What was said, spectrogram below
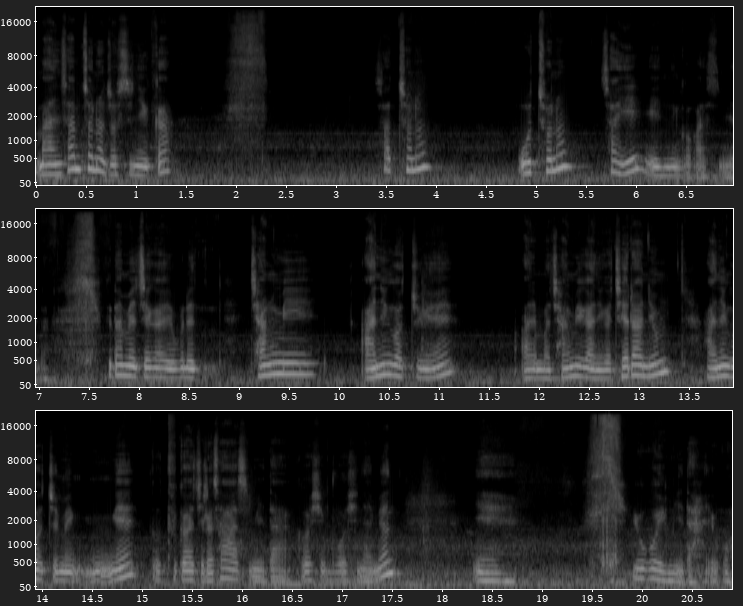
13,000원 줬으니까 4,000원? 5,000원 사이에 있는 것 같습니다. 그 다음에 제가 이번에 장미 아닌 것 중에 아니 뭐 장미가 아니고 제라늄 아닌 것 중에 또 두 가지를 사왔습니다. 그것이 무엇이냐면 예 요거입니다. 요거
